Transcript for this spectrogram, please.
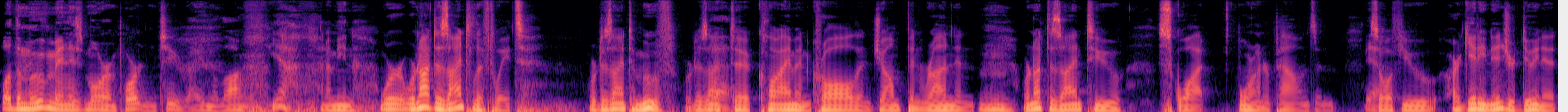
Well, the Right. movement is more important too, right? In the long run. Yeah. And I mean, we're we're not designed to lift weights. We're designed to move. We're designed to climb and crawl and jump and run and Mm-hmm. We're not designed to squat 400 pounds. And Yeah. so if you are getting injured doing it,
